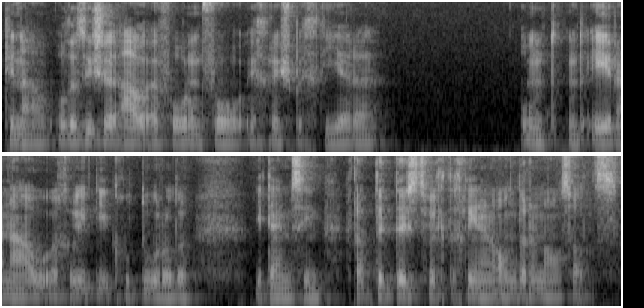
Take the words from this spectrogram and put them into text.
Genau. Oder es ist ja auch eine Form von, ich respektiere und, und ehren auch ein bisschen die Kultur, oder? In dem Sinn. Ich glaube, dort ist es vielleicht ein bisschen ein anderer Ansatz.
